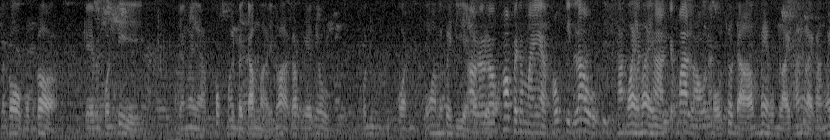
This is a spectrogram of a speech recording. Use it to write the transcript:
แล้วก็ผมก็แกเป็นคนที่ยังไงอะพกปืนประจำอะเห็นว่าครับแกเที่ยวคนก่อนผมว่าไม่ค่อยดีอะคอ้ารัวบแล้วเราเข้าไปทำไมอะเขากินเหล้าทางไม่ไม่ห่างจากบ้านเรานะเขาเที่ยวด่าแม่ผมหลายครั้งหลายครั้งให้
